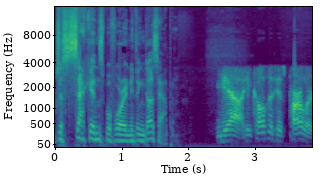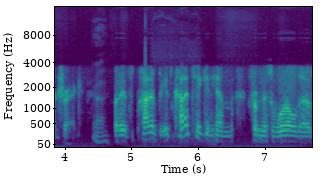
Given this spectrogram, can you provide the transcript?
just seconds before anything does happen. Yeah, he calls it his parlor trick. But it's kind of it's kind of taken him from this world of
